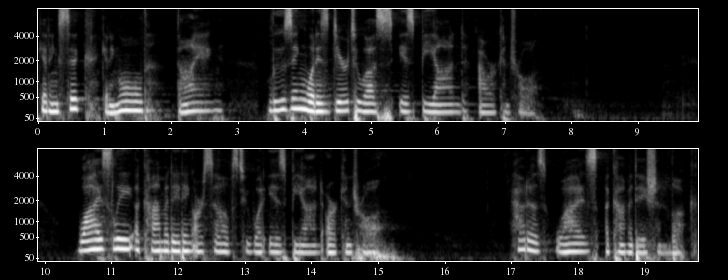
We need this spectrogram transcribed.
getting sick, getting old, dying, losing what is dear to us is beyond our control. Wisely accommodating ourselves to what is beyond our control. How does wise accommodation look?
